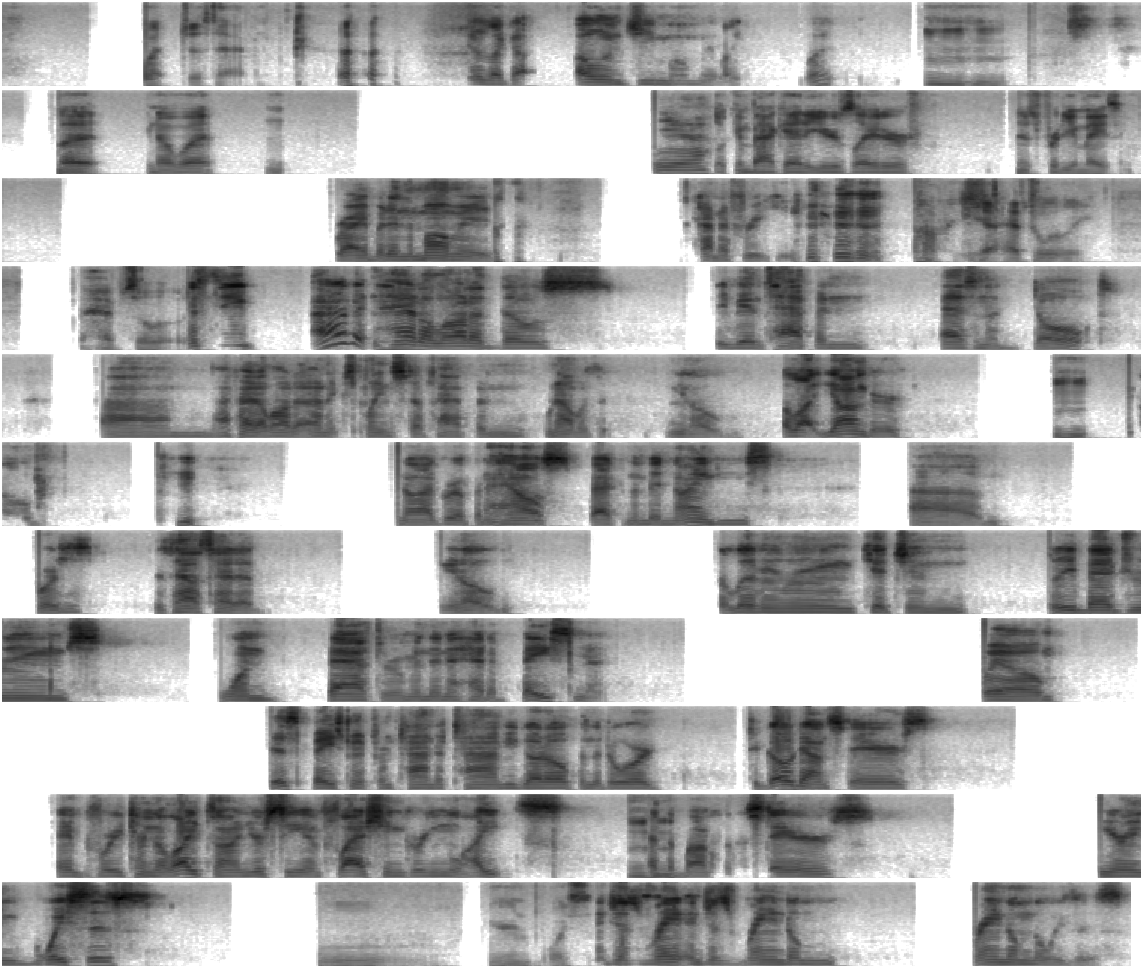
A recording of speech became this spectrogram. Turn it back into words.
what just happened? It was like a OMG moment. Like, what? hmm But you know what? Yeah. Looking back at it years later, it's pretty amazing. Right, but in the moment, it's kind of freaky. Oh yeah, absolutely, absolutely. And see, I haven't had a lot of those events happen as an adult. Um, I've had a lot of unexplained stuff happen when I was, you know, a lot younger. Mhm. You, know, I grew up in a house back in the mid '90s. Um, of course, this, this house had a, you know, the living room, kitchen, three bedrooms, one bathroom, and then it had a basement. Well, this basement, from time to time, you go to open the door to go downstairs, and before you turn the lights on, you're seeing flashing green lights at Mhm. the bottom of the stairs, hearing voices, Ooh, hearing voices. and just ran and just random, random noises.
